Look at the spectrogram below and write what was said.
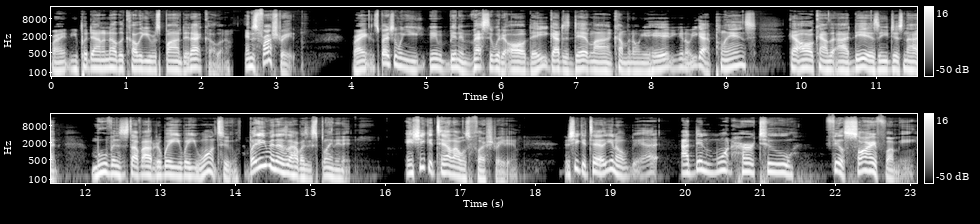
right? You put down another color, you respond to that color. And it's frustrating, right? Especially when you've been invested with it all day. You got this deadline coming on your head. You know, you got plans, got all kinds of ideas, and you're just not moving stuff out of the way you way you want to. But even as I was explaining it, and she could tell I was frustrated. And she could tell, you know, I, I didn't want her to feel sorry for me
